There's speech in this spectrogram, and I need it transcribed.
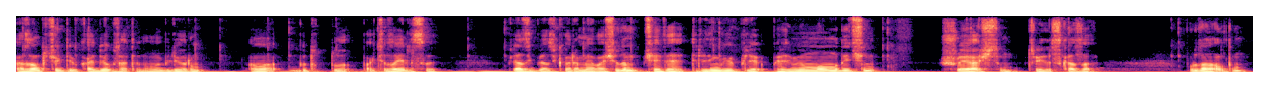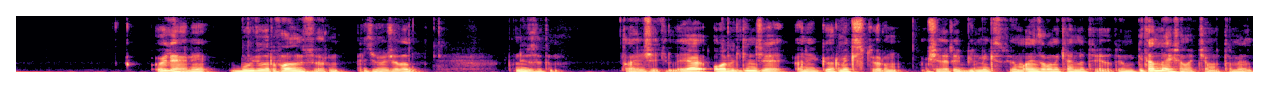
Her zaman tutacak diye bir kaydı yok zaten. Onu biliyorum. Ama bu tuttu. Bakacağız hayırlısı. Birazcık birazcık öğrenmeye başladım. Şeyde Trading View Premium olmadığı için şuraya açtım. Traders Kaza. Buradan aldım. Öyle yani. Bu videoları falan izliyorum. Ekim önceden. Bunu izledim. Aynı şekilde. Ya olabildiğince hani görmek istiyorum. Bir şeyleri bilmek istiyorum. Aynı zamanda kendime trade ediyorum. Bir tane daha işlem açacağım muhtemelen.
